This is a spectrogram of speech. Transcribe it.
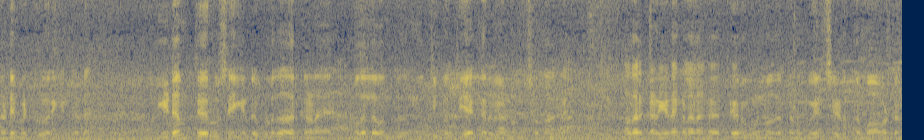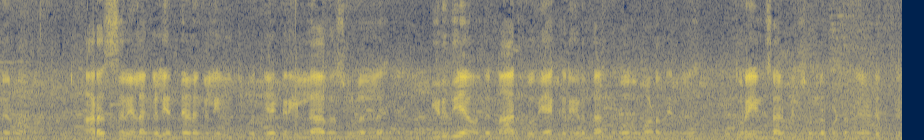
நடைபெற்று வருகின்றன. இடம் தேர்வு செய்கின்ற பொழுது அதற்கான முதல்ல வந்து நூற்றி பத்து ஏக்கர் வேணும்னு சொன்னாங்க. அதற்கான இடங்களை நாங்கள் தேர்வு பண்ணுவதற்கான முயற்சி எடுத்த மாவட்ட நிர்வாகம். அரசு நிலங்கள் எந்த இடங்களையும் நூற்றி பத்து ஏக்கர் இல்லாத சூழலில் இறுதியாக வந்து நாற்பது ஏக்கர் இருந்தால் போதுமானது என்று துறையின் சார்பில் சொல்லப்பட்டதை அடுத்து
